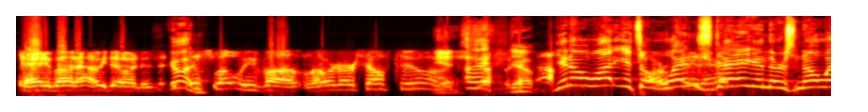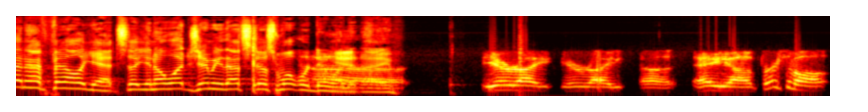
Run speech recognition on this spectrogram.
Hey, bud, how we doing? Is, is Good. this what we've uh, lowered ourselves to? Yes. Uh, Yep. You know what? It's a Armpit Wednesday hair? and there's no NFL yet. So you know what, Jimmy? That's just what we're doing today. You're right. You're right. Uh, hey, uh, first of all,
